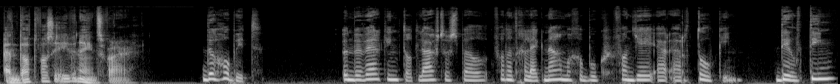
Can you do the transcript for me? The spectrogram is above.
En dat was eveneens waar. De Hobbit. Een bewerking tot luisterspel van het gelijknamige boek van J.R.R. Tolkien. Deel 10.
